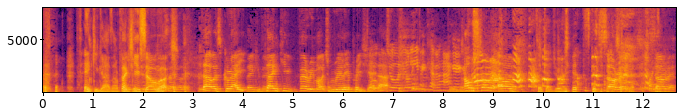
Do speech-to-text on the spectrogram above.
Thank you, guys. I appreciate Thank you it. so much. That was great. Thank you, man. Thank you very much. Really appreciate oh, that. George, you're leaving Kevin hanging. Oh, sorry. Oh, It's okay, George. It's good. sorry. Sorry.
